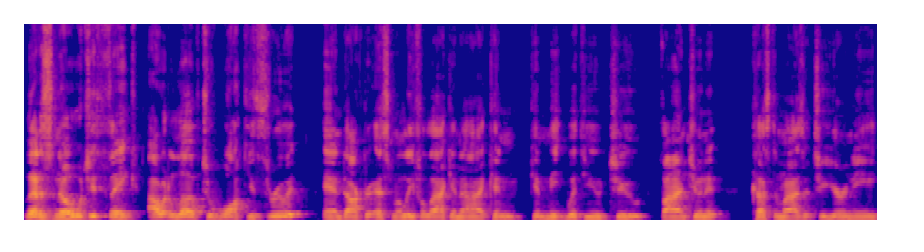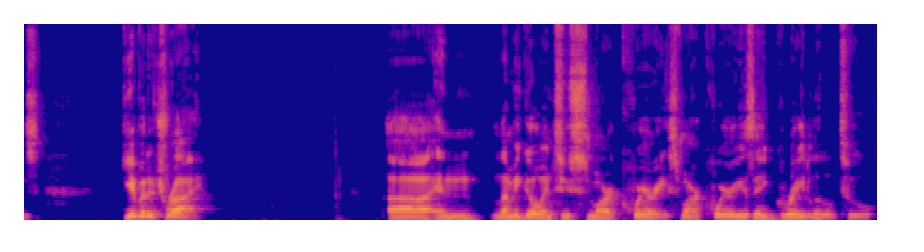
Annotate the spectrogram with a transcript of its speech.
Let us know what you think. I would love to walk you through it, and Dr. Esma Falak and I can can meet with you to fine tune it, customize it to your needs. Give it a try. Uh, and let me go into Smart Query. Smart Query is a great little tool.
